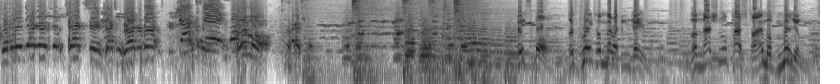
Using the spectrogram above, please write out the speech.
hit it back. Double in dugout to Jackson. Jackson, grab your bat. Jackson. Play ball. Baseball, the great American game, the national pastime of millions.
